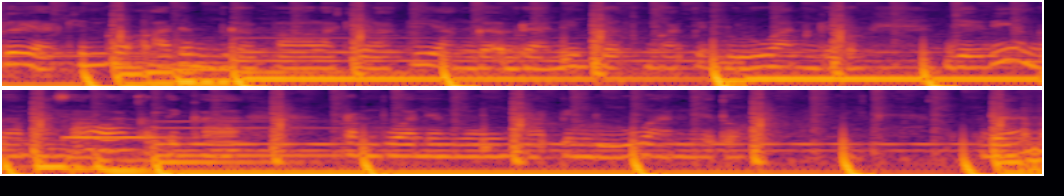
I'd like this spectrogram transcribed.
juga yakin kok ada beberapa laki-laki yang nggak berani buat ngungkapin duluan gitu. Jadi ya nggak masalah ketika perempuan yang mau ngungkapin duluan gitu. Dan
